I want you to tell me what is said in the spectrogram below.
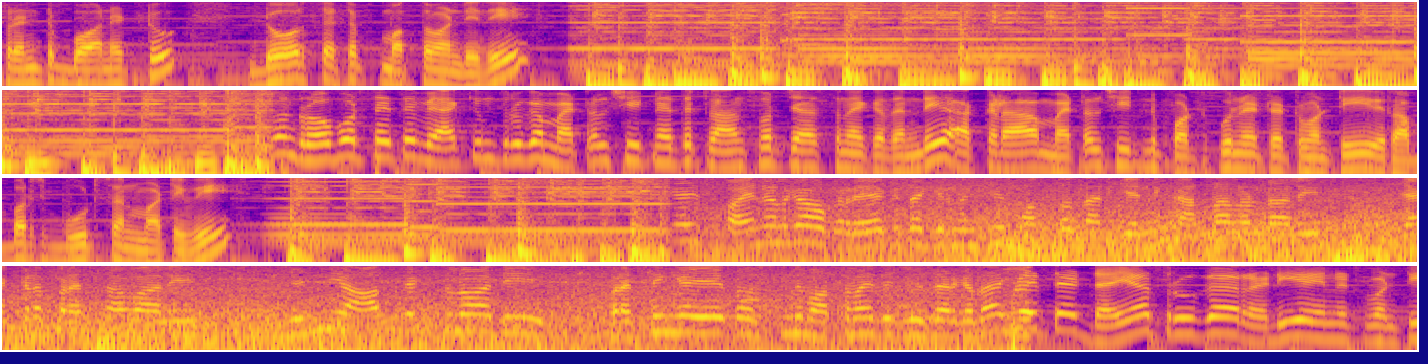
ఫ్రంట్ బానెట్ డోర్ సెటప్ మొత్తం అండి ఇది. రోబోట్స్ అయితే వ్యాక్యూమ్ త్రూగా మెటల్ షీట్ని అయితే ట్రాన్స్ఫర్ చేస్తున్నాయి కదండి. అక్కడ మెటల్ షీట్ని పట్టుకునేటటువంటి రబ్బర్స్ బూట్స్ అన్నమాట ఇవి. ఫైనల్గా ఒక రేక్ దగ్గర నుంచి మొత్తం దానికి ఎన్ని కన్నాలు ఉండాలి ఎక్కడ ప్రెస్ అవ్వాలి ఎన్ని ఆబ్జెక్ట్స్లో అది ప్రెస్సింగ్ అయ్యేది వస్తుంది మొత్తం అయితే చూసారు కదా. ఇప్పుడైతే డయా త్రూగా రెడీ అయినటువంటి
